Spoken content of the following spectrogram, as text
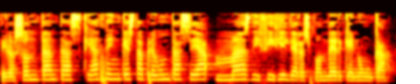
pero son tantas que hacen que esta pregunta sea más difícil de responder que nunca.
